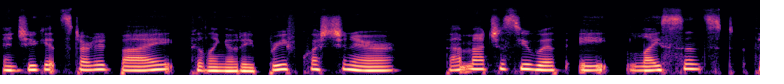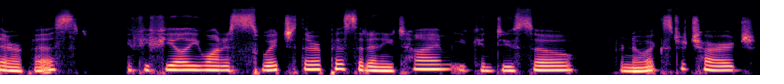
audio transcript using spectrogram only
and you get started by filling out a brief questionnaire that matches you with a licensed therapist. If you feel you want to switch therapists at any time, you can do so for no extra charge.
